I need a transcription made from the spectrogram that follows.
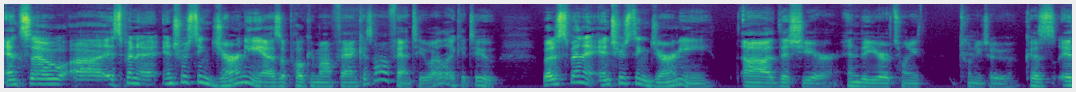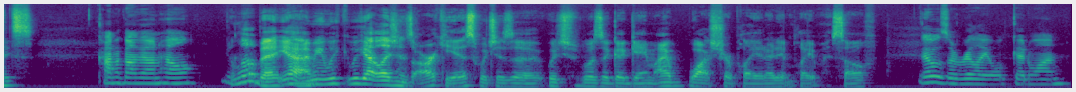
And so uh, it's been an interesting journey as a Pokemon fan because I'm a fan too. I like it too. But it's been an interesting journey uh, this year in the year of 2022 because it's Kind of gone downhill. a little bit yeah i mean we, we got legends arceus which is a which was a good game i watched her play it i didn't play it myself It was a really good one.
